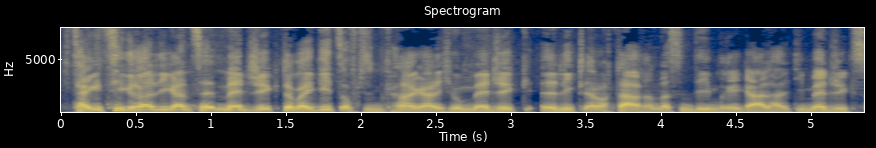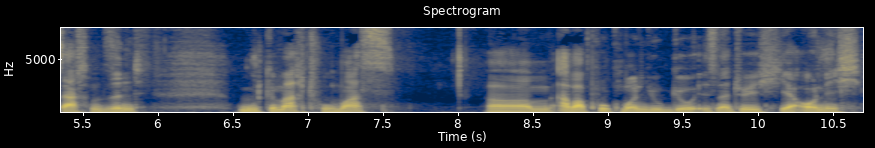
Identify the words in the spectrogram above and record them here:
Ich zeige jetzt hier gerade die ganze Zeit Magic, dabei geht es auf diesem Kanal gar nicht um Magic. Äh, liegt einfach daran, dass in dem Regal halt die Magic-Sachen sind. Gut gemacht, Thomas. Ähm, aber Pokémon Yu-Gi-Oh! ist natürlich hier auch nicht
